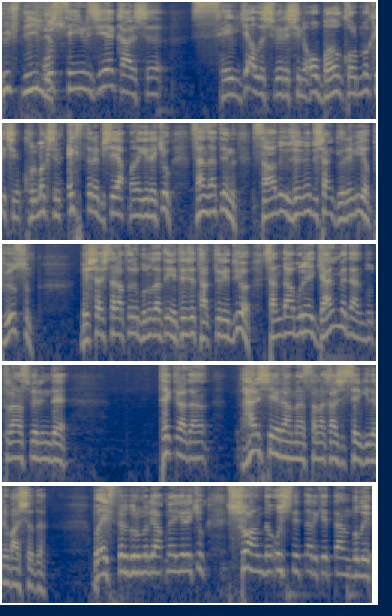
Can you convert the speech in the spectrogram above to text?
güç değildir. O seyirciye karşı sevgi alışverişini o bağı kurmak için kurmak için ekstra bir şey yapmana gerek yok. Sen zaten sahada üzerine düşen görevi yapıyorsun. Beşiktaş tarafları bunu zaten yeterince takdir ediyor. Sen daha buraya gelmeden bu transferinde tekrardan her şeye rağmen sana karşı sevgileri başladı. Bu ekstra durumları yapmaya gerek yok. Şu anda o şiddetli hareketten dolayı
